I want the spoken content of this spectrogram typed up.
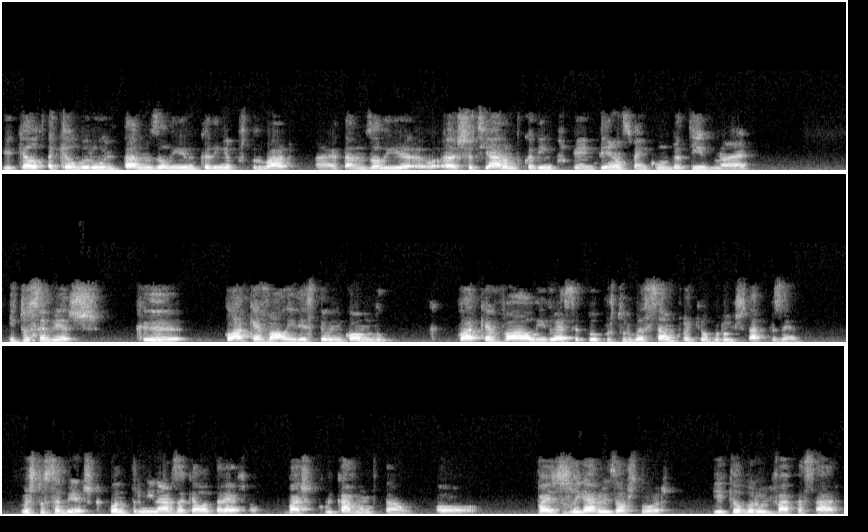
E aquele, aquele barulho está-nos ali um bocadinho a perturbar, é? está-nos ali a, a, chatear um bocadinho porque é intenso, é incomodativo, não é? E tu saberes que, claro que é válido esse teu incómodo, claro que é válido essa tua perturbação por aquele barulho estar presente, mas tu saberes que quando terminares aquela tarefa vais clicar num botão ou vais desligar o exaustor e aquele barulho vai passar,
